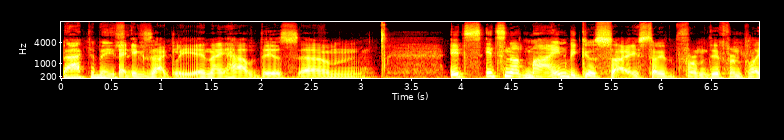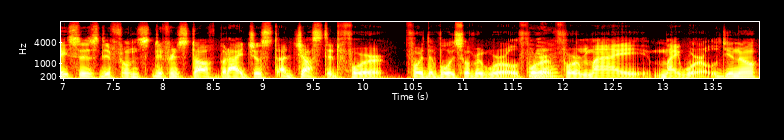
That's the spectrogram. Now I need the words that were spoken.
Back to basics. Exactly, and I have this. Um, it's it's not mine because I studied from different places, different different stuff, but I just adjusted for for the voiceover world, for mm-hmm. for my my world. You know,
